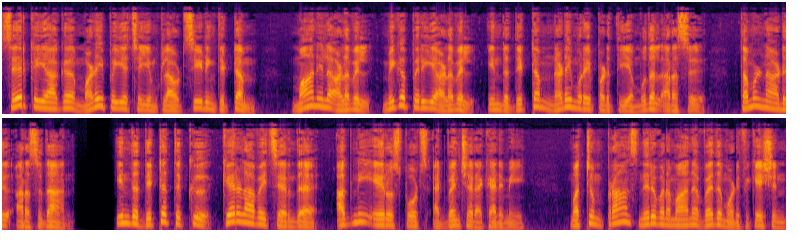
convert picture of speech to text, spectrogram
செயற்கையாக மழை பெய்யச் செய்யும் கிளவுட் சீடிங் திட்டம் மாநில அளவில் மிகப்பெரிய அளவில் இந்த திட்டம் நடைமுறைப்படுத்திய முதல் அரசு தமிழ்நாடு அரசுதான். இந்த திட்டத்துக்கு கேரளாவைச் சேர்ந்த அக்னி ஏரோஸ்போர்ட்ஸ் அட்வென்ச்சர் அகாடமி மற்றும் பிரான்ஸ் நிறுவனமான வெத மோடிஃபிகேஷன்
